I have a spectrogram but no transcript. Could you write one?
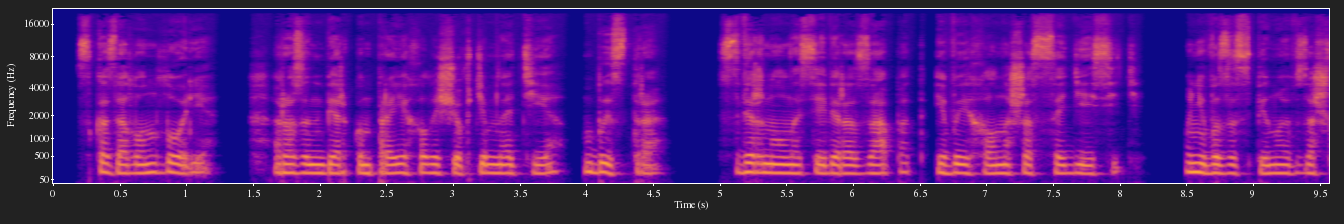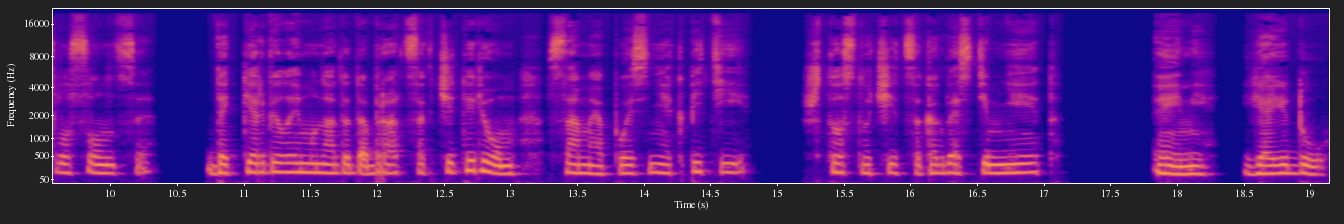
– сказал он Лоре. Розенберг он проехал еще в темноте, быстро. Свернул на северо-запад и выехал на шоссе 10. У него за спиной взошло солнце. До Кербила ему надо добраться к четырем, самое позднее к пяти. Что случится, когда стемнеет? Эми, я иду.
